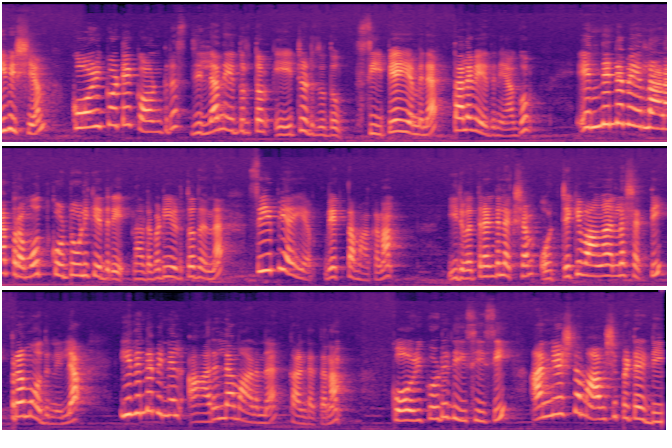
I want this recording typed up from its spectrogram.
ഈ വിഷയം കോഴിക്കോട്ടെ കോൺഗ്രസ് ജില്ലാ നേതൃത്വം ഏറ്റെടുത്തതും സി പി ഐ എമ്മിന് തലവേദനയാകും. എന്തിന്റെ പേരിലാണ് പ്രമോദ് കൊട്ടൂളിക്കെതിരെ നടപടിയെടുത്തതെന്ന് സി പി ഐ എം വ്യക്തമാക്കണം. ഇരുപത്തിരണ്ട് ലക്ഷം ഒറ്റയ്ക്ക് വാങ്ങാനുള്ള ശക്തി പ്രമോദിനില്ല. ഇതിന്റെ പിന്നിൽ ആരെല്ലാമാണെന്ന് കണ്ടെത്തണം. കോഴിക്കോട് ഡി സി സി അന്വേഷണം ആവശ്യപ്പെട്ട് ഡി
